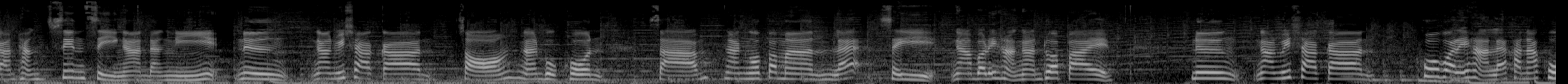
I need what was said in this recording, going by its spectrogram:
การทั้งสิ้น 4 งานดังนี้ 1. งานวิชาการ 2. งานบุคคล 3. งานงบประมาณและ 4. งานบริหารงานทั่วไป 1. งานวิชาการ ผู้บริหารและคณะครู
